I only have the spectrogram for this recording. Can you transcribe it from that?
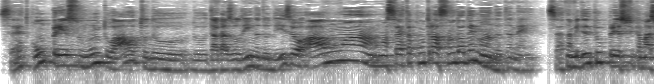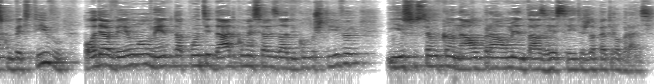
certo? Com um preço muito alto do, do, da gasolina, do diesel, há uma, uma certa contração da demanda também. Certo? Na medida que o preço fica mais competitivo, pode haver um aumento da quantidade comercializada de combustível e isso ser um canal para aumentar as receitas da Petrobras.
